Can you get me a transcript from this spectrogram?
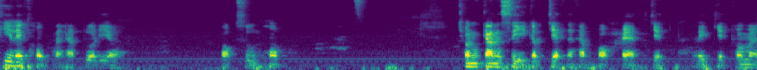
ที่เลข 6 นะครับ ตัวเดียว ออก 06 ชนกัน 4 กับ 7 นะครับ ออก 8 7 เลข 7 เข้ามา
